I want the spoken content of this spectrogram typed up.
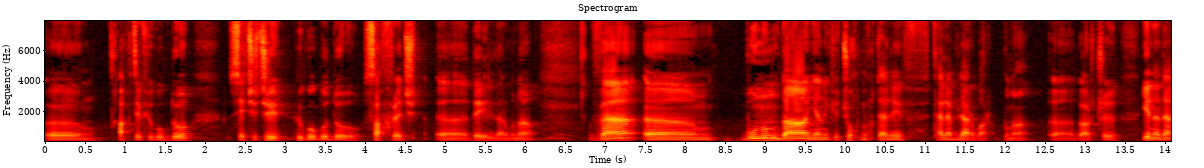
ə, aktiv hüquqdur, seçici hüququdur, suffrage ə, deyirlər buna. Və ə, bunun da yəni ki, çox müxtəlif tələblər var buna qarşı. Yenə də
